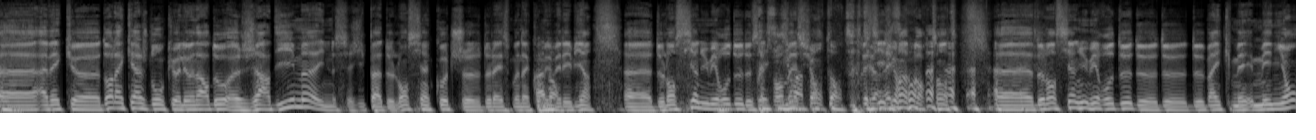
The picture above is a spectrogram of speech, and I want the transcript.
Euh, avec euh, dans la cage donc euh, Leonardo euh, Jardim, il ne s'agit pas de l'ancien coach euh, de l'AS Monaco Ah mais non. bel et bien euh, de l'ancien numéro 2 de cette Précision formation. importante. Précision importante euh, de l'ancien numéro 2 de, de, de Mike Maignan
